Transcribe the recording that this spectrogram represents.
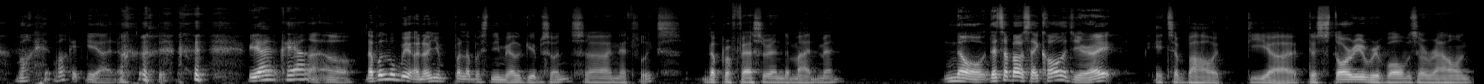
bakit, bakit kaya, no? kaya, kaya nga, oh. Napal mo ba yung ano, yung palabas ni Mel Gibson sa Netflix? The Professor and the Madman? No, that's about psychology, right? It's about the uh, the story revolves around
